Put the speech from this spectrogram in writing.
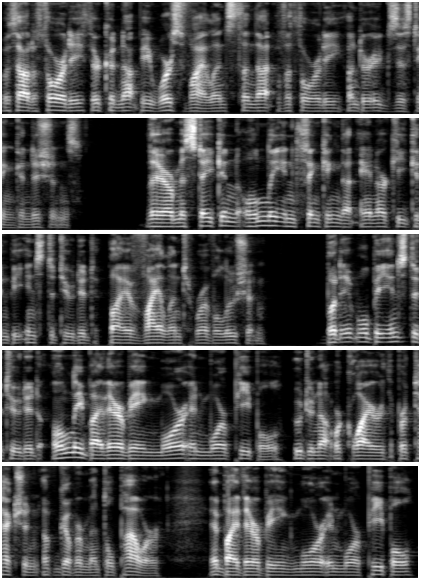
without authority, there could not be worse violence than that of authority under existing conditions. They are mistaken only in thinking that anarchy can be instituted by a violent revolution. But it will be instituted only by there being more and more people who do not require the protection of governmental power, and by there being more and more people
